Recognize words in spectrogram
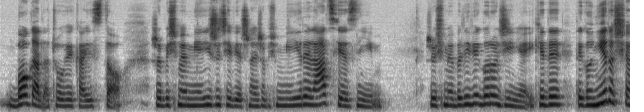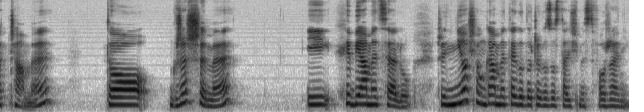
Boga dla człowieka jest to, żebyśmy mieli życie wieczne, żebyśmy mieli relacje z Nim, żebyśmy byli w Jego rodzinie. I kiedy tego nie doświadczamy, to grzeszymy i chybiamy celu, czyli nie osiągamy tego, do czego zostaliśmy stworzeni.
